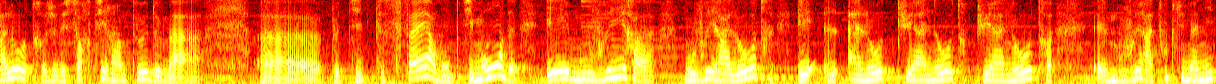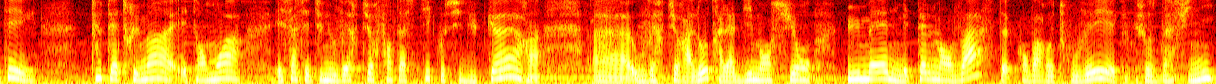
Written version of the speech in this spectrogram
à l'autre, je vais sortir un peu de ma euh, petite sphère, mon petit monde, et m'ouvrir à l'autre, et un autre, puis un autre, puis un autre, m'ouvrir à toute l'humanité. Tout être humain est en moi. Et ça, c'est une ouverture fantastique aussi du cœur, euh, ouverture à l'autre, à la dimension humaine, mais tellement vaste qu'on va retrouver quelque chose d'infini.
